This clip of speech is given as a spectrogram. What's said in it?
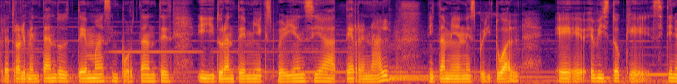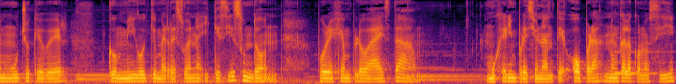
retroalimentando temas importantes y durante mi experiencia terrenal y también espiritual, eh, he visto que sí tiene mucho que ver conmigo y que me resuena y que sí es un don. Por ejemplo, a esta mujer impresionante, Oprah, nunca la conocí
